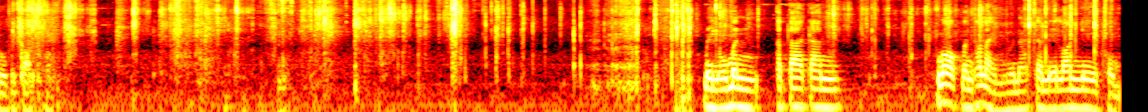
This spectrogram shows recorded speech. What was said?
ดูไปก่อนนะไม่รู้มันอัตราการงอกมันเท่าไหร่ไม่รู้นะแต่เมลอนนี่ผม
